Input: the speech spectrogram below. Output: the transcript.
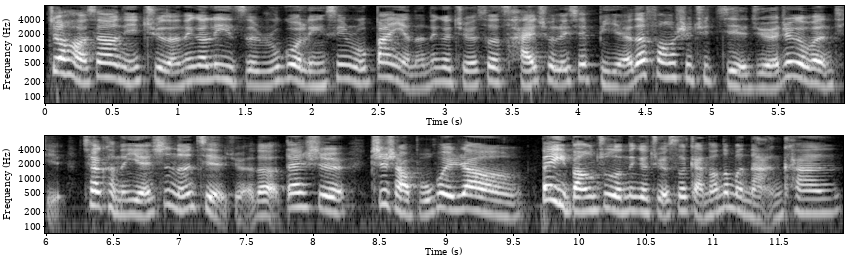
就好像你举的那个例子，如果林心如扮演的那个角色采取了一些别的方式去解决这个问题，他可能也是能解决的，但是至少不会让被帮助的那个角色感到那么难堪，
